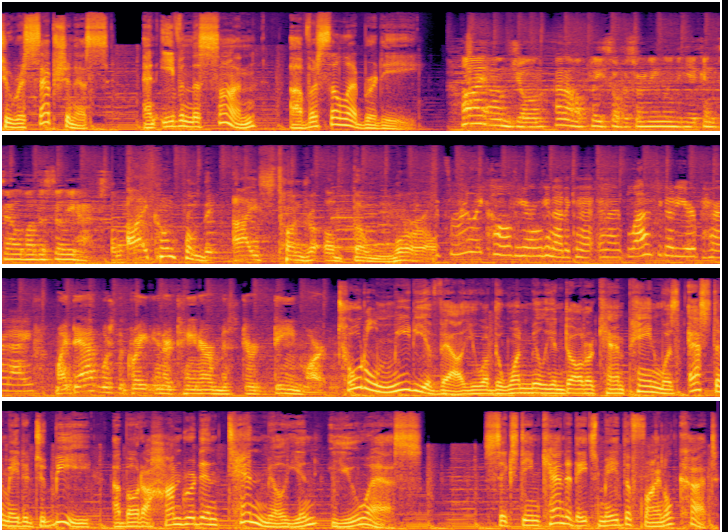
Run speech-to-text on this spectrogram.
to receptionists, and even the son of a celebrity. Hi, I'm John, and I'm a police officer in England, and you can tell by the silly hat. I come from the ice tundra of the world. It's really cold here in Connecticut, and I'd love to go to your paradise. My dad was the great entertainer, Mr. Dean Martin. Total media value of the $1 million campaign was estimated to be about 110 million US. 16 candidates made the final cut,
